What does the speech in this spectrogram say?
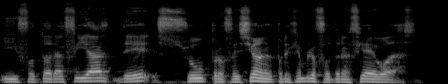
y fotografías de su profesión, por ejemplo, fotografía de bodas.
